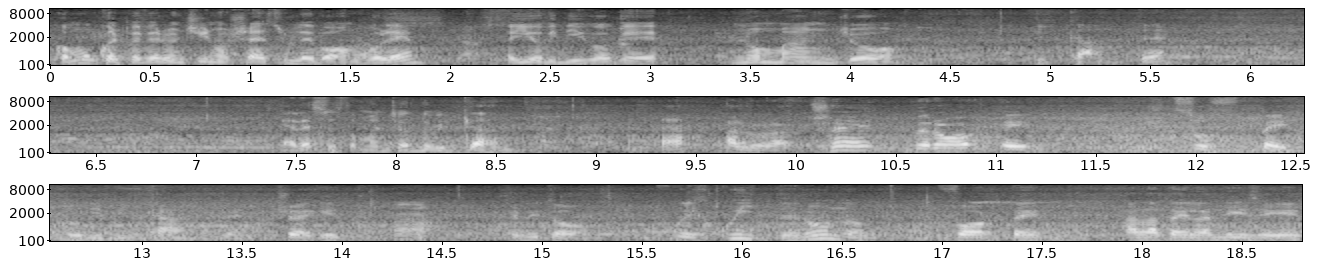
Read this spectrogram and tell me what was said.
Comunque il peperoncino c'è sulle vongole e io vi dico che non mangio piccante. E adesso sto mangiando piccante. Allora, c'è però è sospetto di piccante, cioè che, Ah, capito, quel quid non forte alla thailandese che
